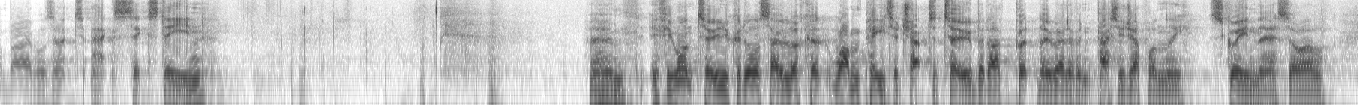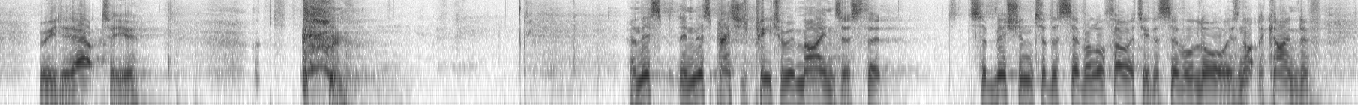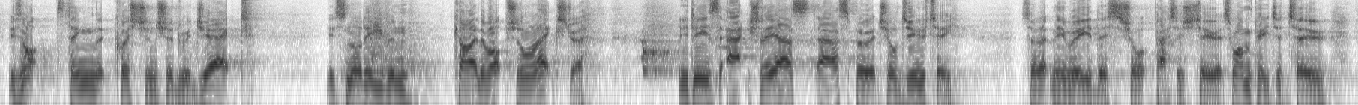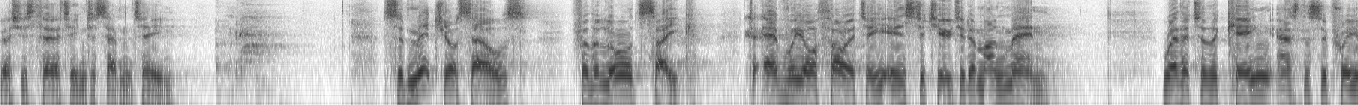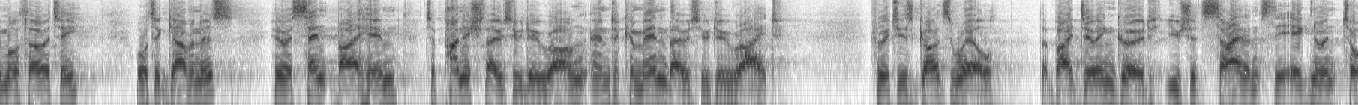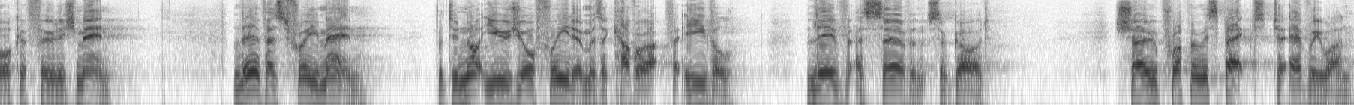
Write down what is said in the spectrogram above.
your Bibles at Acts 16. Um, if you want to, you could also look at 1 Peter chapter 2, but I've put the relevant passage up on the screen there, so I'll read it out to you. and this, in this passage, Peter reminds us that submission to the civil authority, the civil law, is not the kind of is not thing that Christians should reject. It's not even kind of optional or extra. It is actually our, our spiritual duty. So let me read this short passage to you. It's 1 Peter 2, verses 13 to 17. Submit yourselves for the Lord's sake to every authority instituted among men, whether to the king as the supreme authority, or to governors who are sent by him to punish those who do wrong and to commend those who do right. For it is God's will that by doing good you should silence the ignorant talk of foolish men. Live as free men, but do not use your freedom as a cover up for evil. Live as servants of God. Show proper respect to everyone.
